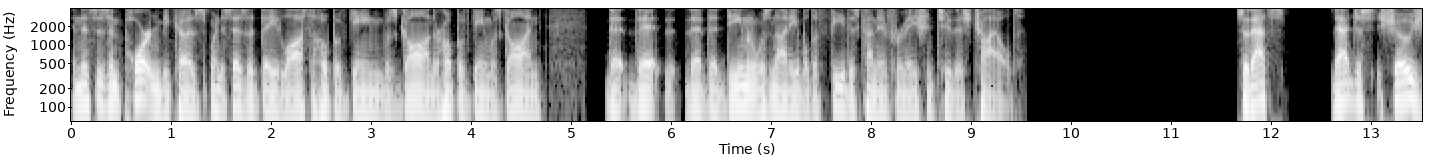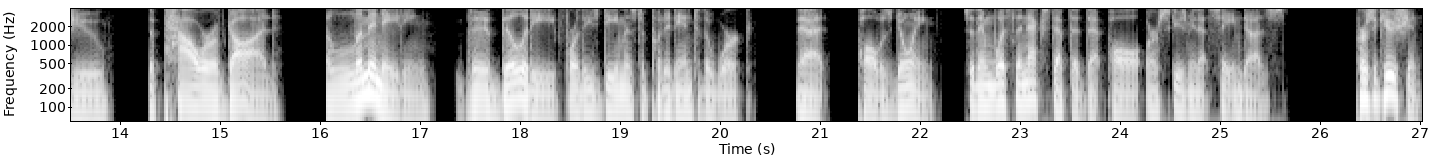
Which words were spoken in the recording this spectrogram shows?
And this is important because when it says that they lost the hope of gain was gone, their hope of gain was gone, that that that the demon was not able to feed this kind of information to this child. So that's that just shows you the power of God eliminating the ability for these demons to put it into the work that Paul was doing. So then what's the next step that that Paul or excuse me that Satan does? Persecution.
